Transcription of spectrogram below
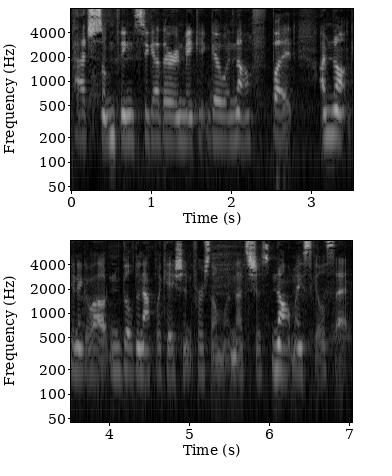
patch some things together and make it go enough, but I'm not going to go out and build an application for someone. That's just not my skill set.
